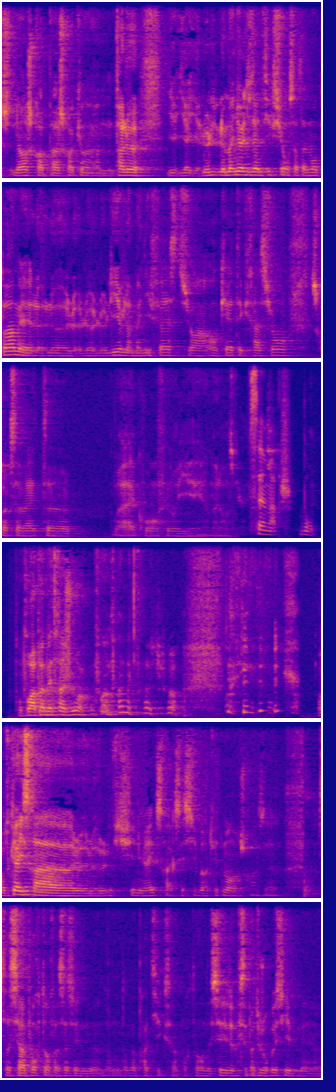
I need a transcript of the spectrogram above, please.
je, non, je crois pas. Je crois que, enfin, le, y a, y a, le, le, manuel design fiction certainement pas, mais le, le, le, livre, la manifeste sur enquête et création, je crois que ça va être ouais, courant février, malheureusement. Ça marche. Bon. On pourra pas mettre à jour. On pourra pas mettre à jour. En tout cas, il sera, euh, le, fichier numérique sera accessible gratuitement, je crois. Ça, c'est important. Enfin, ça, c'est dans, ma pratique, c'est important d'essayer. De, c'est pas toujours possible, mais. Euh.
